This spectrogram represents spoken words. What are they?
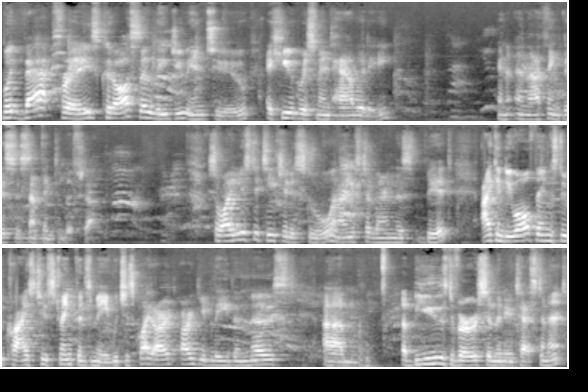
but that phrase could also lead you into a hubris mentality. And, and I think this is something to lift up. So I used to teach at a school, and I used to learn this bit. I can do all things through Christ who strengthens me, which is quite ar- arguably the most um, abused verse in the New Testament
